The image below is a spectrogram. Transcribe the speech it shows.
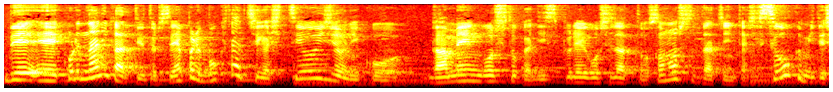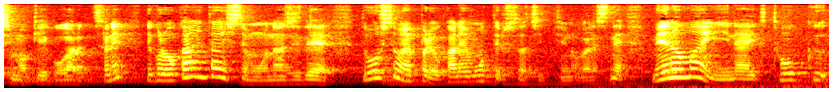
で、えー、これ何かっていうとですねやっぱり僕たちが必要以上にこう画面越しとかディスプレイ越しだとその人たちに対してすごく見てしまう傾向があるんですよね。でこれお金に対しても同じでどうしてもやっぱりお金を持ってる人たちっていうのがですね目の前にいないと遠く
